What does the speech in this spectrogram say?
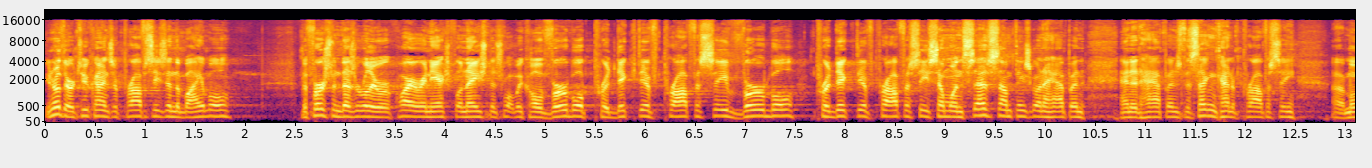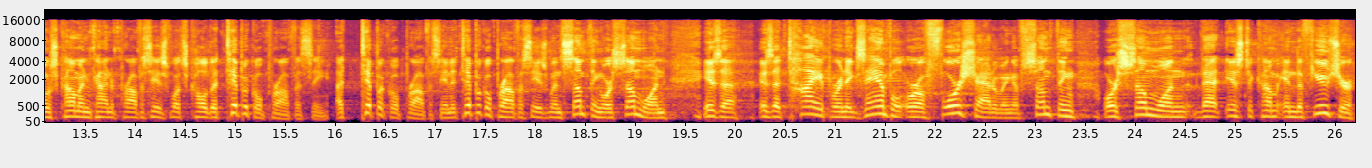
You know, there are two kinds of prophecies in the Bible. The first one doesn't really require any explanation. It's what we call verbal predictive prophecy. Verbal predictive prophecy. Someone says something's going to happen and it happens. The second kind of prophecy, uh, most common kind of prophecy, is what's called a typical prophecy. A typical prophecy. And a typical prophecy is when something or someone is a, is a type or an example or a foreshadowing of something or someone that is to come in the future.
